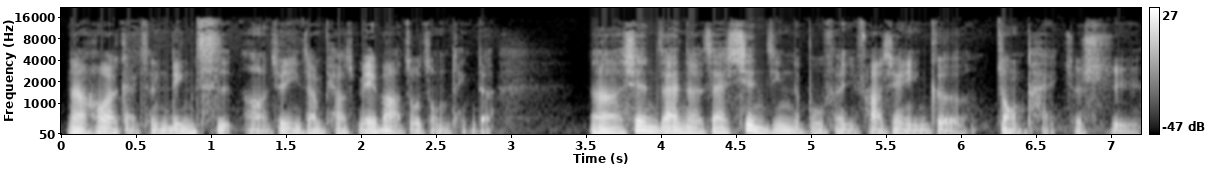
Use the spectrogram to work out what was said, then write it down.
那后来改成零次哦，就一张票是没办法做中停的。那现在呢，在现金的部分也发现一个状态，就是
